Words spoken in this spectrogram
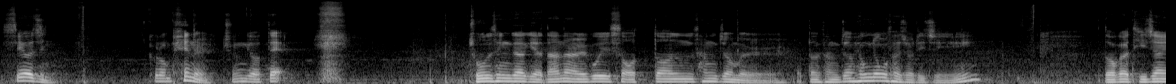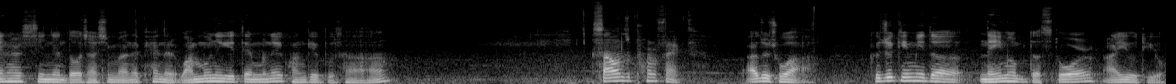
쓰여진 그런 펜을 주는 게 어때? 좋은 생각이야. 나는 알고 있어 어떤 상점을 어떤 상점 형용사절이지. 너가 디자인할 수 있는 너 자신만의 펜을 완문이기 때문에 관계부사. Sounds perfect. 아주 좋아. Could you give me the name of the store? You.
